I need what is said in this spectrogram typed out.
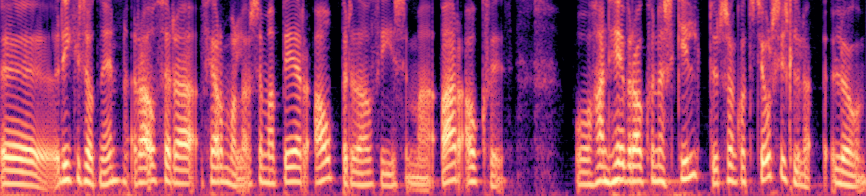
uh, ríkisjónin, ráþurra fjármála sem að ber ábyrða á því sem var ákveðið. Og hann hefur ákveðna skildur samkvæmt stjórnsýslulögum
